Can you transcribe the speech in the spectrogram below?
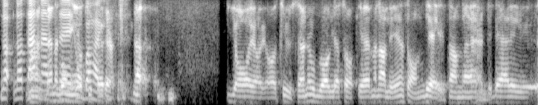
Nå något Nej, annat eh, obehagligt? Ja, ja, ja, tusen obehagliga saker, men aldrig en sån grej. Utan eh, det där är ju...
